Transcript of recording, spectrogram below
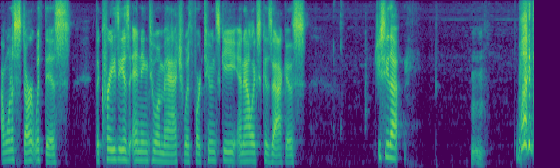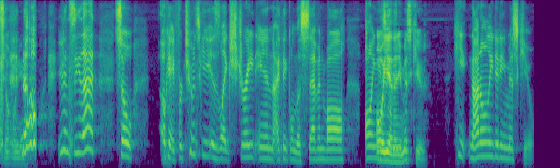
I want to start with this the craziest ending to a match with Fortunski and Alex Kazakis. Did you see that? Mm-mm. What? No, you didn't see that. So, okay, Fortunski is like straight in. I think on the seven ball. oh yeah, then he miscued. He not only did he miscue,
